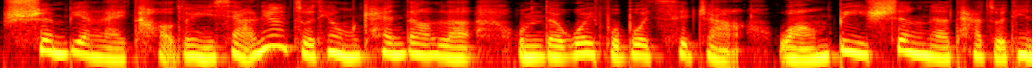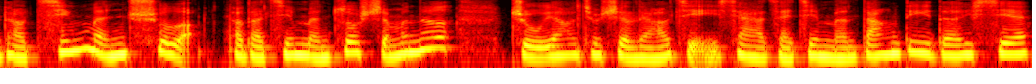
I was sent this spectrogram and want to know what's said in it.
顺便来讨论一下。另外昨天我们看到了我们的卫福部次长王必胜呢，他昨天到金门去了，他到金门做什么呢？主要就是了解一下在金门当地的一些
